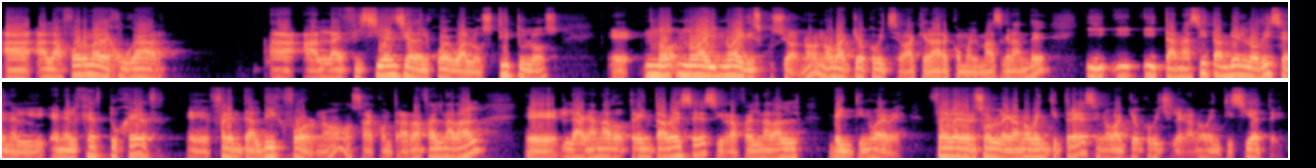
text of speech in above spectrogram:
a, la forma de jugar, a, la eficiencia del juego, a los títulos, eh, no, no, hay, no hay discusión, ¿no? Novak Djokovic se va a quedar como el más grande y, tan así también lo dice en el, en el head-to-head eh, frente al Big Four, ¿no? O sea, contra Rafael Nadal eh, le ha ganado 30 veces y Rafael Nadal 29. Federer solo le ganó 23 y Novak Djokovic le ganó 27.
